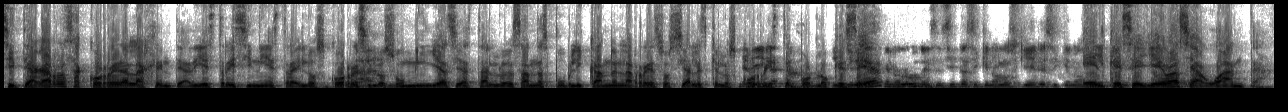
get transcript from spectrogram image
si te agarras a correr a la gente a diestra y siniestra y los corres y los humillas y hasta los andas publicando en las redes sociales que los corriste por lo que, sea. Que no los necesitas y que no los quieres y que no. El que se lleva se aguanta.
